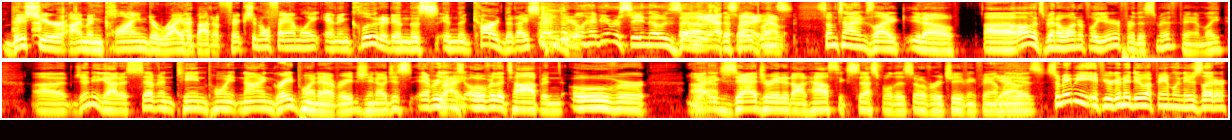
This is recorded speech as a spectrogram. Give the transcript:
this year, I'm inclined to write about a fictional family and include it in this in the card that I send you. Well, have you ever seen those uh, Yes, the fake I ones? Sometimes, like you know, uh, oh, it's been a wonderful year for the Smith family. Uh, Jenny got a seventeen point nine grade point average. You know, just everything's Right. over the top and over uh, exaggerated on how successful this overachieving family Yeah. is. So maybe if you're going to do a family newsletter,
